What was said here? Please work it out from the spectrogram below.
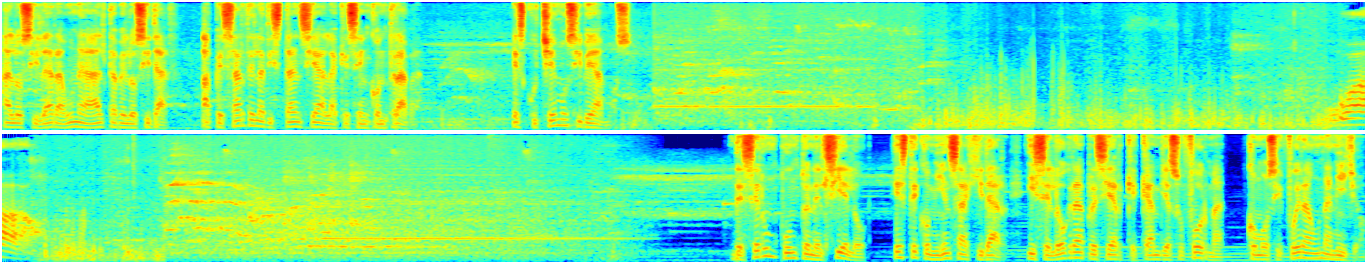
al oscilar a una alta velocidad, a pesar de la distancia a la que se encontraba. Escuchemos y veamos. ¡Wow! De ser un punto en el cielo, este comienza a girar y se logra apreciar que cambia su forma, como si fuera un anillo.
